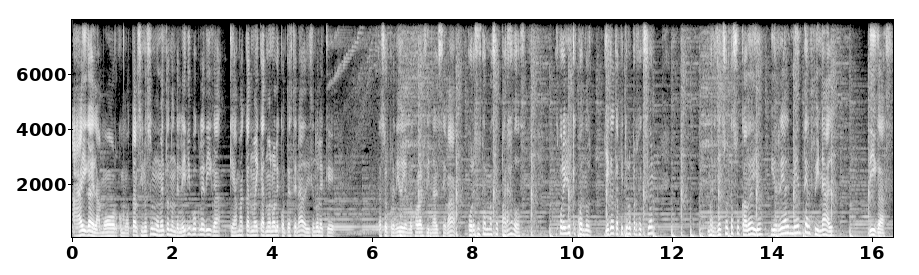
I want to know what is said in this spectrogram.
haya el amor como tal, sino es el momento en donde Ladybug le diga que ama a Cat y Cat no le conteste nada, diciéndole que está sorprendido y lo mejor al final se va. Por eso están más separados. Es por ello que cuando llega el capítulo perfección, Marilyn suelta su cabello y realmente al final digas,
